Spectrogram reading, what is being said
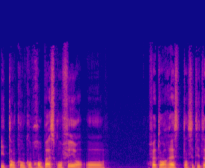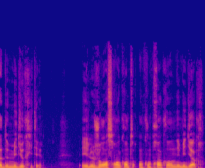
et tant qu'on comprend pas ce qu'on fait, on, fait, on reste dans cet état de médiocrité. Et le jour où on se rend compte, on comprend qu'on est médiocre,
